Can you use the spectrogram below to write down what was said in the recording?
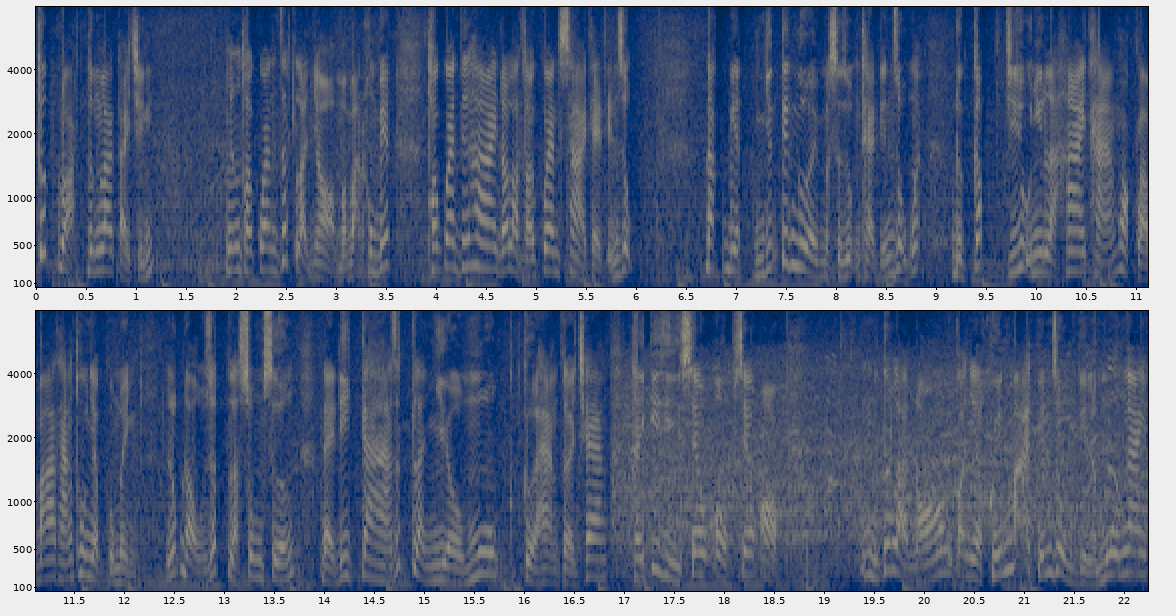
tước đoạt tương lai tài chính. Những thói quen rất là nhỏ mà bạn không biết. Thói quen thứ hai đó là thói quen xài thẻ tín dụng. Đặc biệt, những cái người mà sử dụng thẻ tín dụng ấy được cấp ví dụ như là hai tháng hoặc là 3 tháng thu nhập của mình, lúc đầu rất là sung sướng, để đi cà rất là nhiều, mua cửa hàng thời trang, thấy cái gì sale ộp sale ọp tức là nó coi như là khuyến mãi, khuyến dùng thì là mua ngay.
